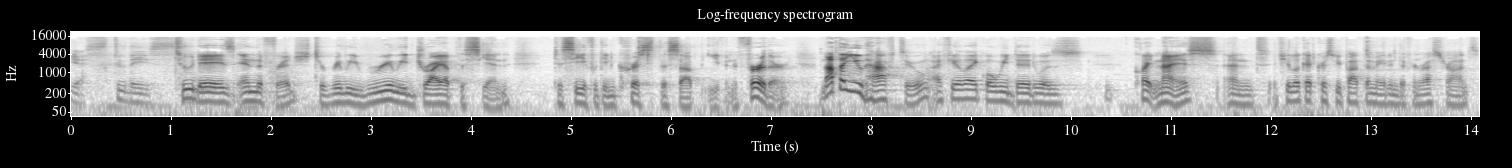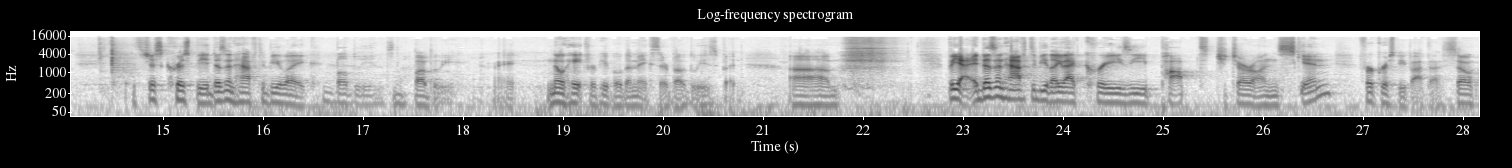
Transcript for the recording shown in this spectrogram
Yes, two days. two days in the fridge to really, really dry up the skin to see if we can crisp this up even further. Not that you have to. I feel like what we did was quite nice. And if you look at crispy pata made in different restaurants, it's just crispy. It doesn't have to be like Bubbly and stuff. bubbly, right? No hate for people that makes their bubblies, but um, but yeah, it doesn't have to be like that crazy popped chicharron skin for crispy pata. So,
